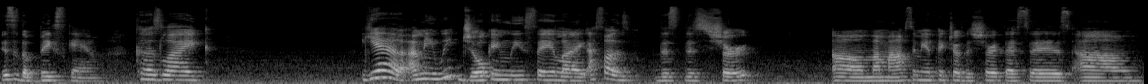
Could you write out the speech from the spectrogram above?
This is a big scam. Because like Yeah, I mean, we jokingly say like I saw this this this shirt. Um, my mom sent me a picture of the shirt that says um,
